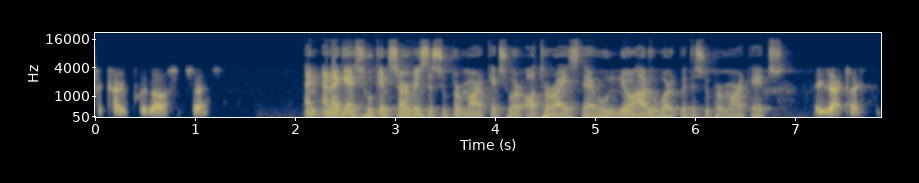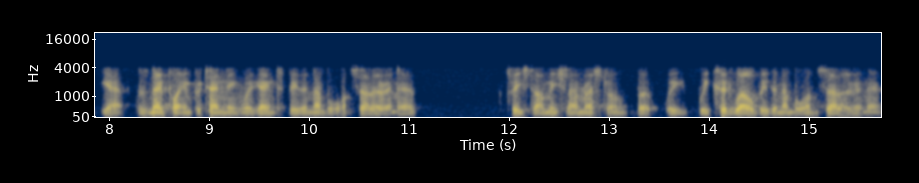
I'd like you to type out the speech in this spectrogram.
to cope with our success. And and I guess who can service the supermarkets, who are authorized there, who know how to work with the supermarkets. Exactly. Yeah. There's no point in pretending we're going to be the number one seller in a three star Michelin restaurant, but we, we could well be the number one seller in a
